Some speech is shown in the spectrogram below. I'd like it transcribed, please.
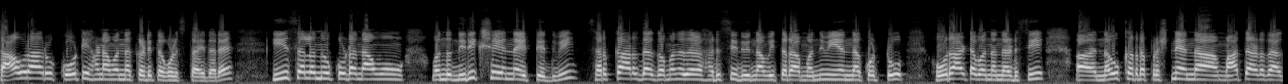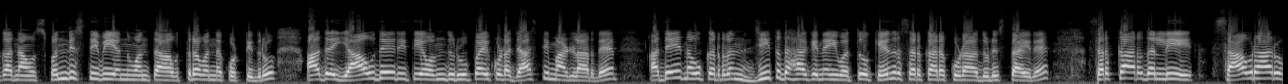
ಸಾವಿರಾರು ಕೋಟಿ ಹಣವನ್ನ ಕಡಿತಗೊಳಿಸ್ತಾ ಇದ್ದಾರೆ. ಈ ಸಲನೂ ಕೂಡ ನಾವು ಒಂದು ನಿರೀಕ್ಷೆಯನ್ನ ಇಟ್ಟಿದ್ವಿ. ಸರ್ಕಾರದ ಗಮನದ ಹರಿಸಿದ್ವಿ. ನಾವು ಈ ತರ ಮನವಿಯನ್ನ ಕೊಟ್ಟು ಹೋರಾಟವನ್ನ ನಡೆಸಿ ನೌಕರರ ಪ್ರಶ್ನೆಯನ್ನ ಮಾತಾಡಿದಾಗ ನಾವು ಸ್ಪಂದಿಸ್ತೀವಿ ಎನ್ನುವಂತಹ ಉತ್ತರವನ್ನ ಕೊಟ್ಟಿದ್ರು. ಆದರೆ ಯಾವುದೇ ರೀತಿಯ ಒಂದು ರೂಪಾಯಿ ಕೂಡ ಜಾಸ್ತಿ ಮಾಡಲಾರದೆ ಅದೇ ನೌಕರರನ್ನು ಜೀತದ ಹಾಗೆಯೇ ಇವತ್ತು ಕೇಂದ್ರ ಸರ್ಕಾರ ಕೂಡ ದುಡಿಸ್ತಾ ಇದೆ. ಸರ್ಕಾರದಲ್ಲಿ ಸಾವಿರಾರು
